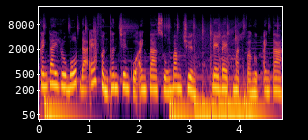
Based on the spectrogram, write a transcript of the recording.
Cánh tay robot đã ép phần thân trên của anh ta xuống băng truyền, đè bẹp mặt và ngực anh ta.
